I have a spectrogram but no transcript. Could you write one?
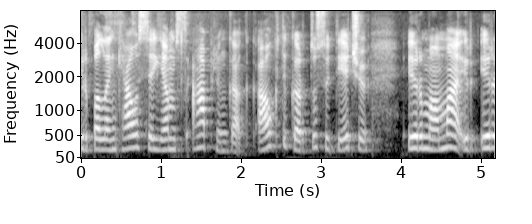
ir palankiausią jiems aplinką, aukti kartu su tėčiu ir mama, ir, ir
